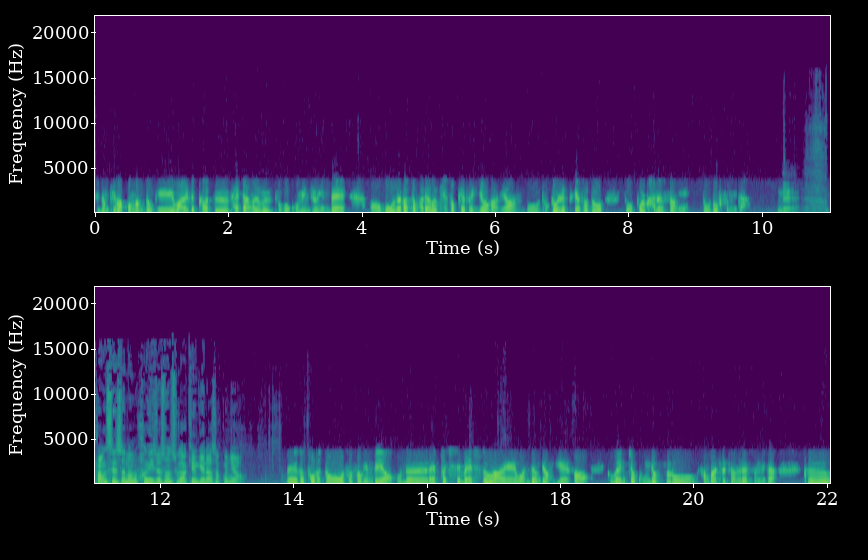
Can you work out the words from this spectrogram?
지금 김학범 감독이 와일드카드 3장을 두고 고민 중인데, 어, 뭐 오늘 같은 활약을 계속해서 이어가면 뭐 도쿄올림픽에서도 또 볼 가능성이 또 높습니다. 네. 프랑스에서는 황의조 선수가 경기에 나섰군요. 네, 그 보르도 소속인데요. 오늘 FC 메스와의 원정 경기에서 그 왼쪽 공격수로 선발 출전을 했습니다. 그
